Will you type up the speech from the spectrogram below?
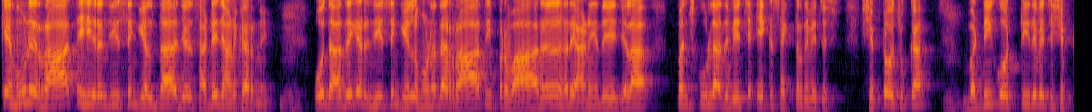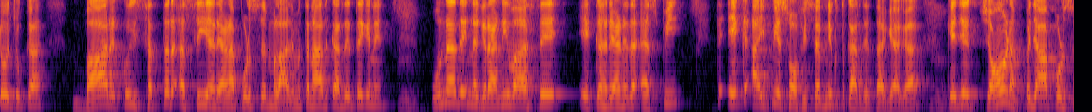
ਕਿ ਹੁਣ ਰਾਤ ਹੀ ਰਣਜੀਤ ਸਿੰਘ ਗਿੱਲ ਦਾ ਜਿਹੜੇ ਸਾਡੇ ਜਾਣਕਾਰ ਨੇ ਉਹ ਦੱਸਦੇ ਕਿ ਰਣਜੀਤ ਸਿੰਘ ਗਿੱਲ ਹੋਣਾ ਦਾ ਰਾਤ ਹੀ ਪਰਿਵਾਰ ਹਰਿਆਣੇ ਦੇ ਜ਼ਿਲ੍ਹਾ ਪੰਚਕੂਲਾ ਦੇ ਵਿੱਚ ਇੱਕ ਸੈਕਟਰ ਦੇ ਵਿੱਚ ਸ਼ਿਫਟ ਹੋ ਚੁੱਕਾ ਵੱਡੀ ਕੋਠੀ ਦੇ ਵਿੱਚ ਸ਼ਿਫਟ ਹੋ ਚੁੱਕਾ ਬਾਹਰ ਕੋਈ 70 80 ਹਰਿਆਣਾ ਪੁਲਿਸ ਮੁਲਾਜ਼ਮ ਤੈਨਾਤ ਕਰ ਦਿੱਤੇ ਗਏ ਨੇ। ਉਹਨਾਂ ਦੇ ਨਿਗਰਾਨੀ ਵਾਸਤੇ ਇੱਕ ਹਰਿਆਣੇ ਦਾ ਐਸਪੀ ਤੇ ਇੱਕ ਆਈਪੀਐਸ ਆਫੀਸਰ ਨਿਯੁਕਤ ਕਰ ਦਿੱਤਾ ਗਿਆ ਹੈਗਾ ਕਿ ਜੇ ਚਾਹਣ ਪੰਜਾਬ ਪੁਲਿਸ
